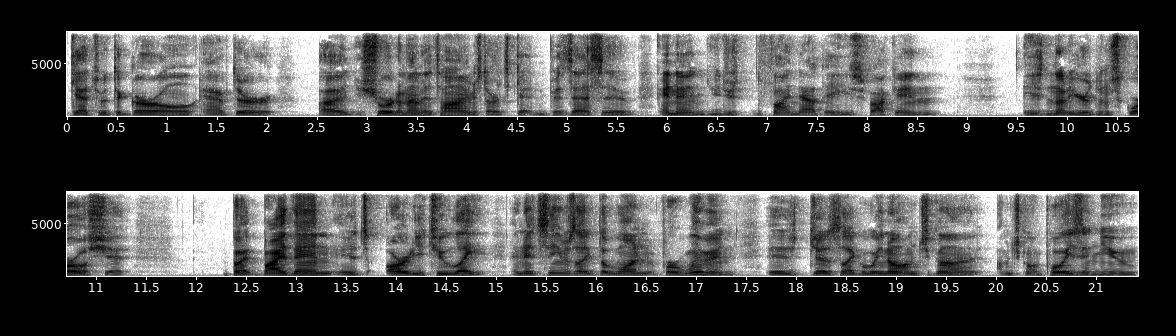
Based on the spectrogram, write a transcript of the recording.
gets with the girl after a short amount of time, starts getting possessive, and then you just find out that he's fucking he's nuttier than squirrel shit. But by then, it's already too late. And it seems like the one for women is just like, well, you know, I'm just gonna, I'm just gonna poison you,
